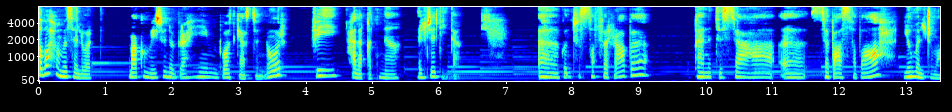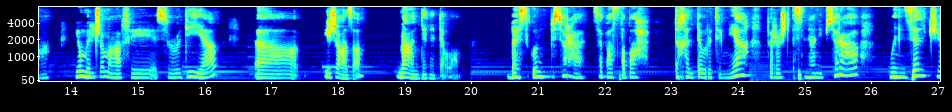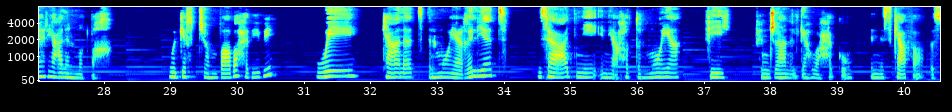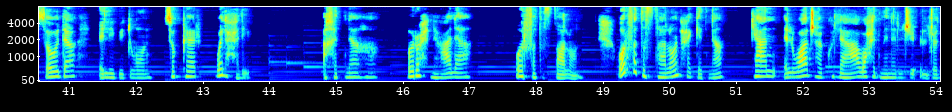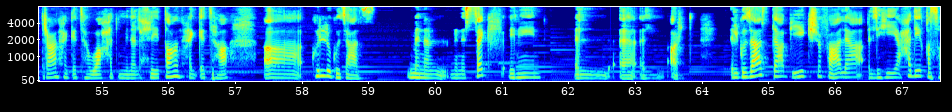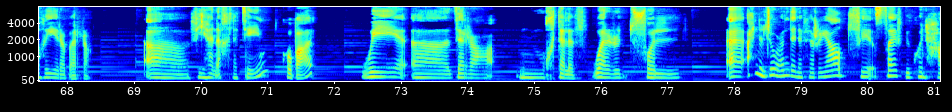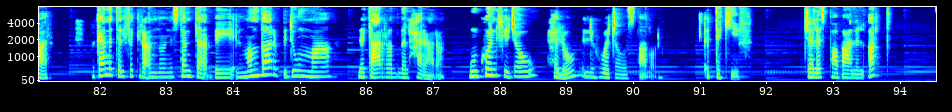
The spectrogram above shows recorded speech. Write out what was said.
صباح ومساء الورد. معكم ميشون إبراهيم بودكاست النور في حلقتنا الجديدة. آه كنت في الصف الرابع وكانت الساعة آه سبعة الصباح يوم الجمعة. يوم الجمعة في السعودية آه إجازة ما عندنا دوام. بس قمت بسرعة سبعة الصباح دخلت دورة المياه فرجت أسناني بسرعة ونزلت جري على المطبخ. وقفت جنب بابا حبيبي وكانت الموية غليت وساعدني إني أحط الموية في فنجان القهوة حقه النسكافة السوداء اللي بدون سكر ولا حليب. أخذناها ورحنا على غرفة الصالون. غرفة الصالون حقتنا كان الواجهة كلها واحد من الجدران حقتها واحد من الحيطان حقتها آه كله قزاز. من من السقف إلين آه الأرض. القزاز ده بيكشف على اللي هي حديقة صغيرة برا. آه فيها نخلتين كبار وزرع آه مختلف ورد فل إحنا الجو عندنا في الرياض في الصيف بيكون حار. فكانت الفكرة أنه نستمتع بالمنظر بدون ما نتعرض للحرارة ونكون في جو حلو اللي هو جو الصالون. التكييف. جلس بابا على الأرض.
